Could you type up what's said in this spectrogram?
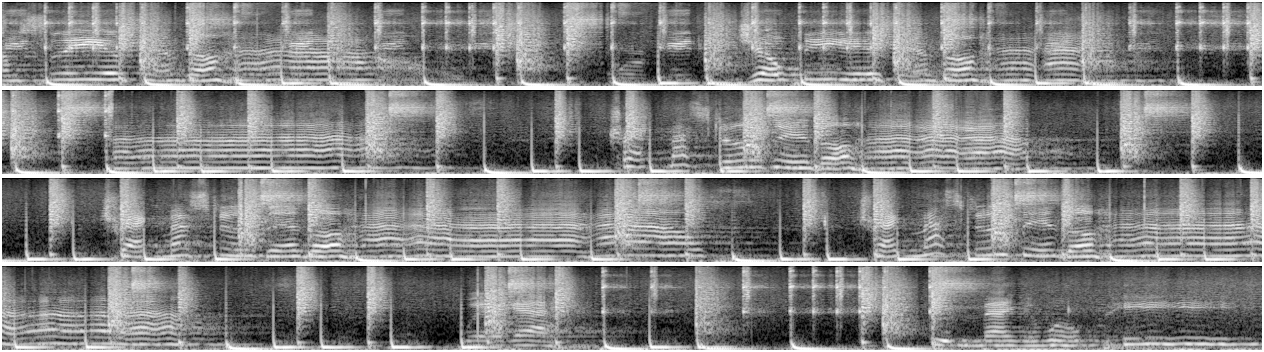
and the house. Is in the house. Trackmaster's in the house. Trackmaster's in the house. Trackmaster's in the house. We got Emmanuel P.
